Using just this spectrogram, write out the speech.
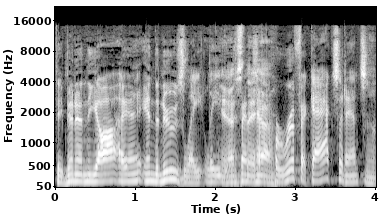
They've been in the uh, in the news lately. Yes, There's been they some have. horrific accidents. Yeah.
